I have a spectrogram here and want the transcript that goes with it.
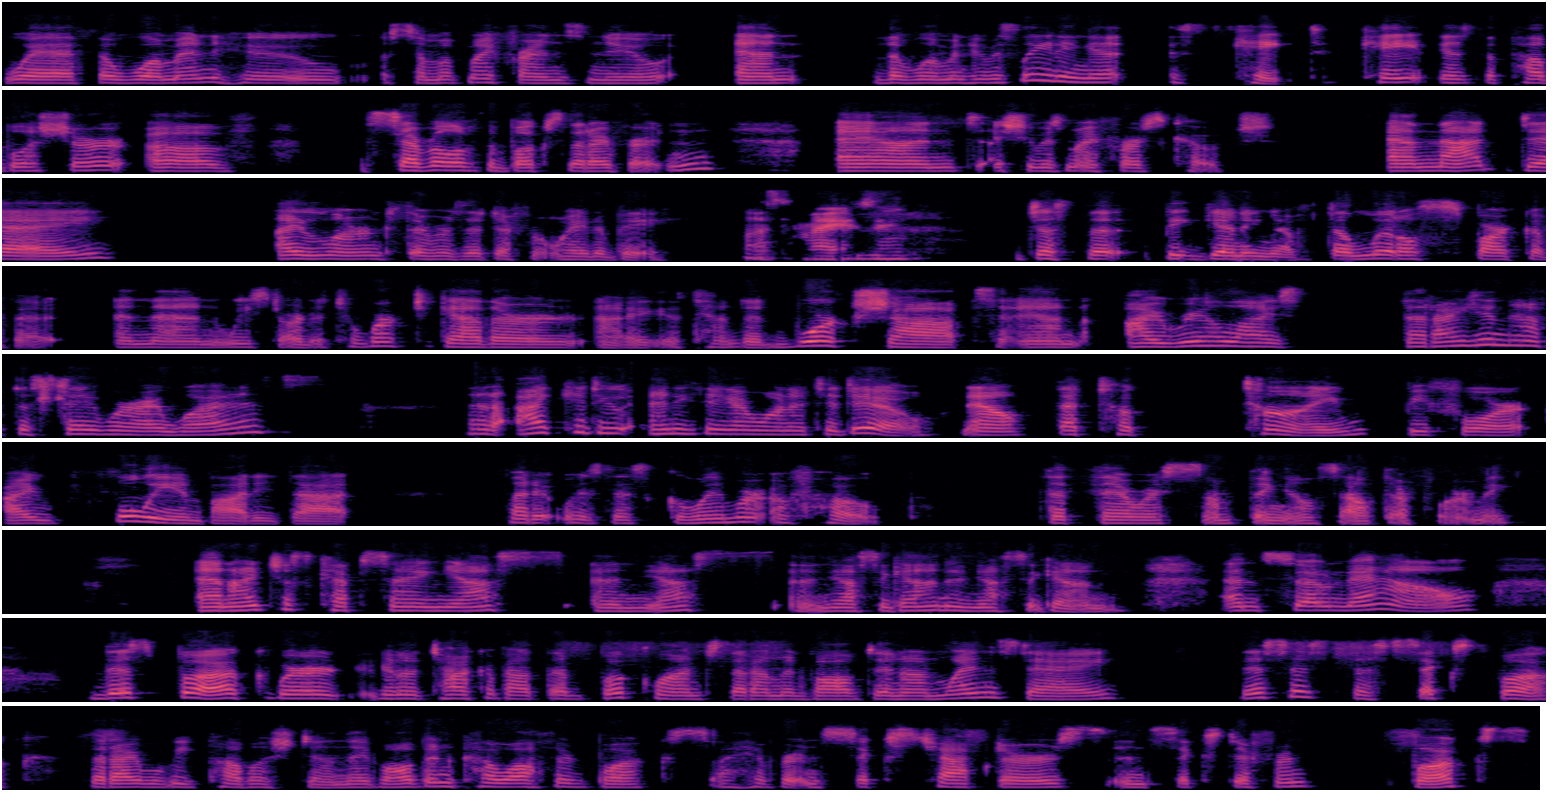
with a woman who some of my friends knew. And the woman who was leading it is Kate. Kate is the publisher of several of the books that I've written, and she was my first coach. And that day, I learned there was a different way to be. That's amazing. Just the beginning of the little spark of it. And then we started to work together. I attended workshops and I realized that I didn't have to stay where I was, that I could do anything I wanted to do. Now, that took time before I fully embodied that, but it was this glimmer of hope that there was something else out there for me. And I just kept saying yes and yes and yes again and yes again. And so now, this book, we're going to talk about the book launch that I'm involved in on Wednesday. This is the sixth book that I will be published in. They've all been co authored books. I have written six chapters in six different books.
